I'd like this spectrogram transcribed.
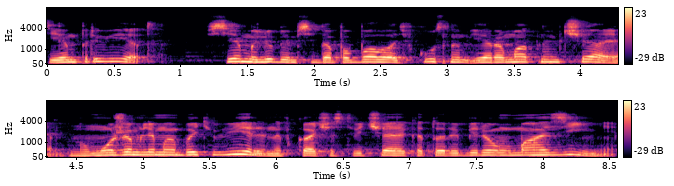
Всем привет! Все мы любим себя побаловать вкусным и ароматным чаем, но можем ли мы быть уверены в качестве чая, который берем в магазине?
